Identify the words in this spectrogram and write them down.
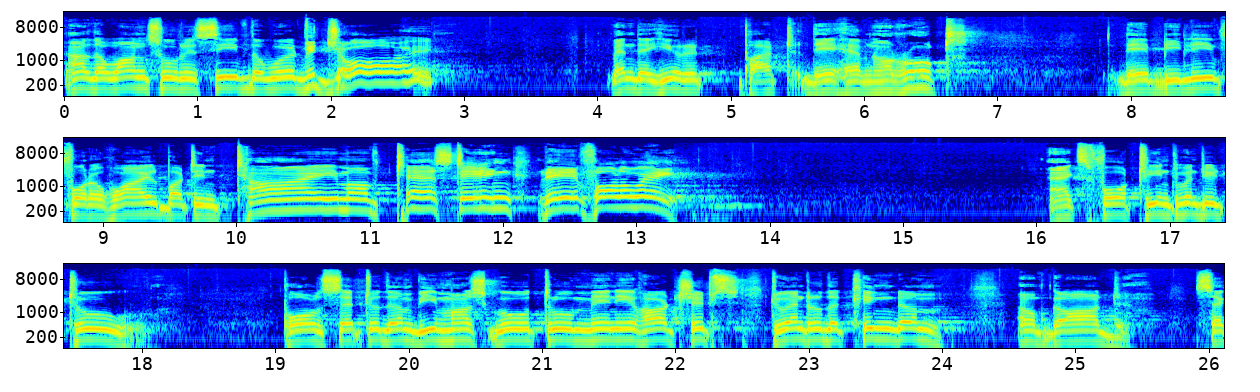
are the ones who receive the word with joy. when they hear it, but they have no root. They believe for a while, but in time of testing, they fall away. Acts 14 22. Paul said to them, We must go through many hardships to enter the kingdom of God. 2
